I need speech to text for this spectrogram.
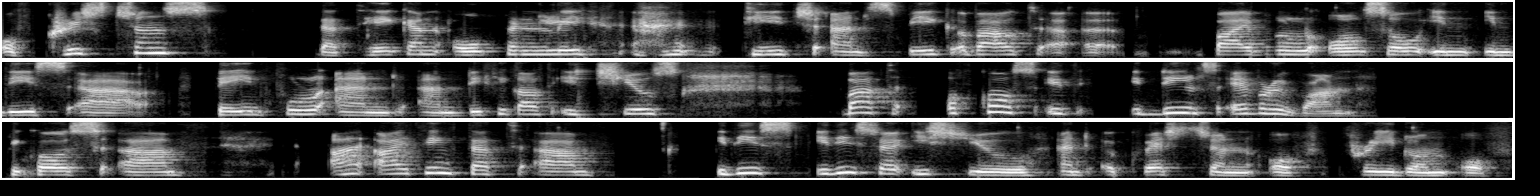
of Christians that they can openly teach and speak about uh, uh, Bible also in in these uh, painful and and difficult issues, but of course it it deals everyone because um, I, I, think that um, it is it is an issue and a question of freedom of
